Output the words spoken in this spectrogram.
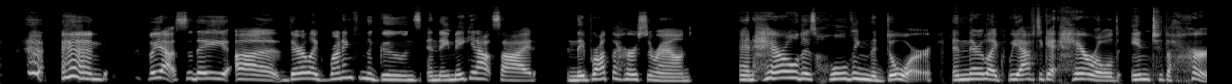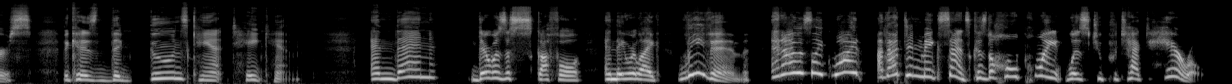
and but yeah, so they uh they're like running from the goons and they make it outside and they brought the hearse around and Harold is holding the door and they're like we have to get Harold into the hearse because the goons can't take him. And then there was a scuffle and they were like, leave him. And I was like, what? That didn't make sense because the whole point was to protect Harold.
